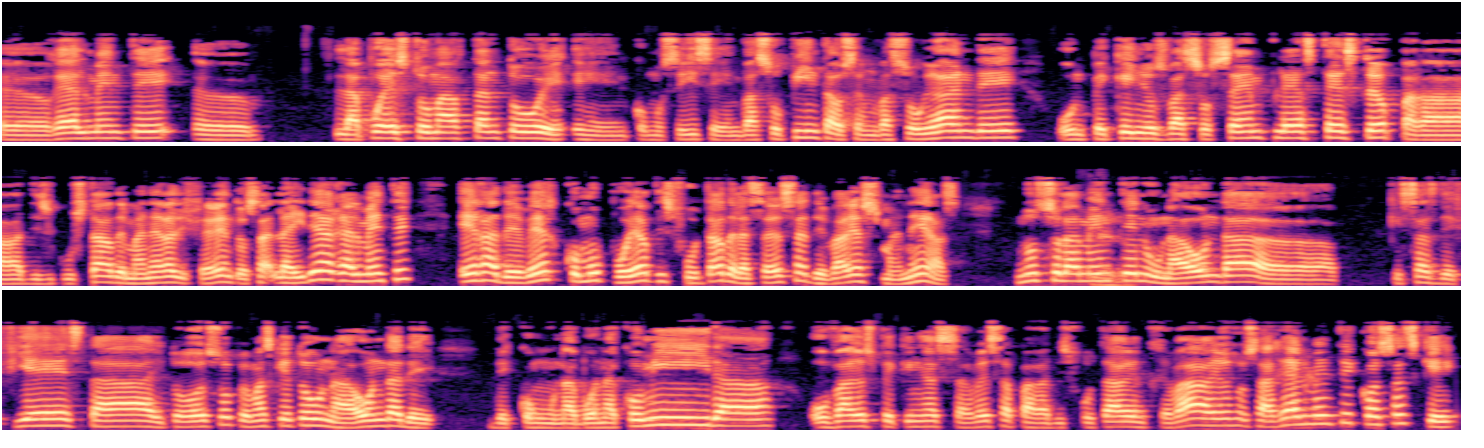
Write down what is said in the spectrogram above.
uh, realmente uh, la puedes tomar tanto en, como se dice, en vaso pinta, o sea, en vaso grande, o en pequeños vasos samplers, tester, para disgustar de manera diferente. O sea, la idea realmente era de ver cómo poder disfrutar de la cerveza de varias maneras, no solamente en una onda uh, quizás de fiesta y todo eso, pero más que todo una onda de, de con una buena comida o varias pequeñas cervezas para disfrutar entre varios, o sea, realmente cosas que,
